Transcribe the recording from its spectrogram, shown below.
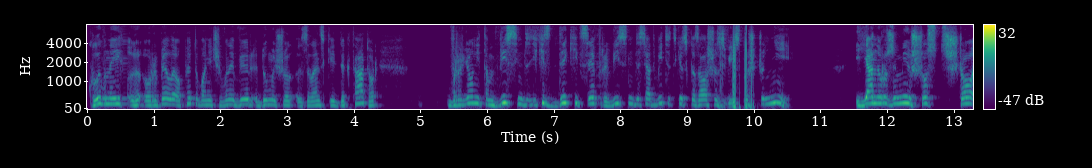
Коли вони їх е, робили опитування, чи вони вір- думають, що Зеленський диктатор, в районі там 8, якісь дикі цифри, 80% сказали, що звісно, що ні. І я не розумію, що, що,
